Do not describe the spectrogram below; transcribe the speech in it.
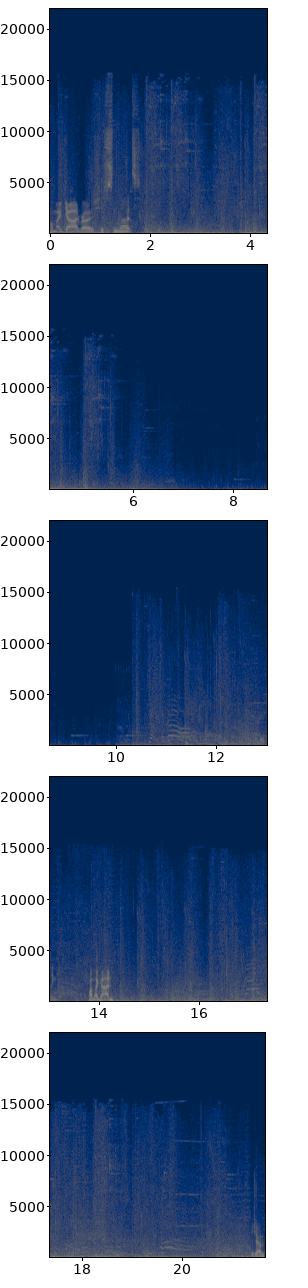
Oh my god, bro, it's just nuts. Oh my god. Good job.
